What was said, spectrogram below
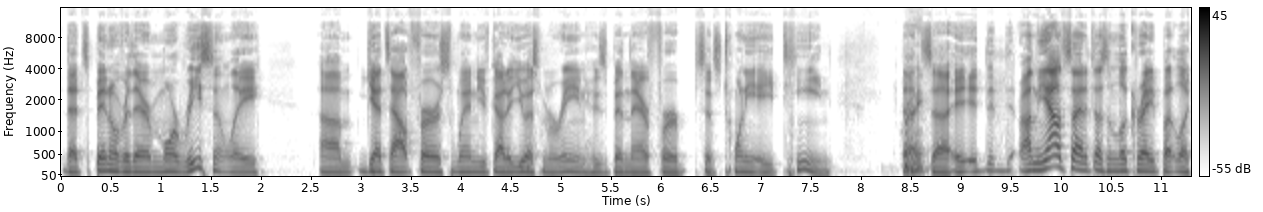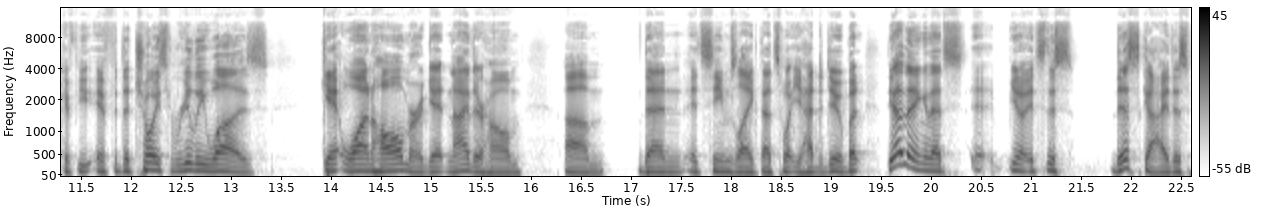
that's been over there more recently um, gets out first when you've got a U.S. Marine who's been there for since 2018. That's right. uh, it, it, on the outside it doesn't look great, but look if you if the choice really was get one home or get neither home, um, then it seems like that's what you had to do. But the other thing that's uh, you know it's this this guy this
